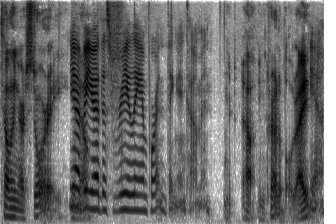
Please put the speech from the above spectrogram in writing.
telling our story you Yeah, know? but you had this really important thing in common. oh, incredible right Yeah.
